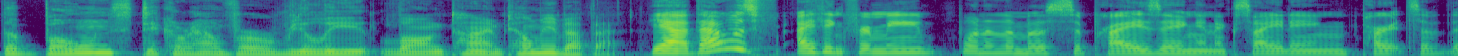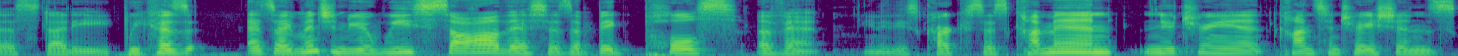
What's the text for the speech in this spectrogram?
the bones stick around for a really long time. Tell me about that. Yeah, that was, I think, for me, one of the most surprising and exciting parts of this study because. As I mentioned, you know, we saw this as a big pulse event. You know, these carcasses come in, nutrient concentrations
